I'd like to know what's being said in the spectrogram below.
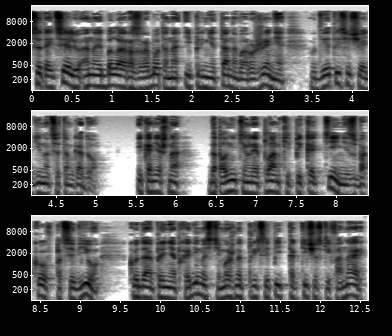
С этой целью она и была разработана и принята на вооружение в 2011 году. И, конечно, дополнительные планки Пикаттини с боков по цевью, куда при необходимости можно прицепить тактический фонарь,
